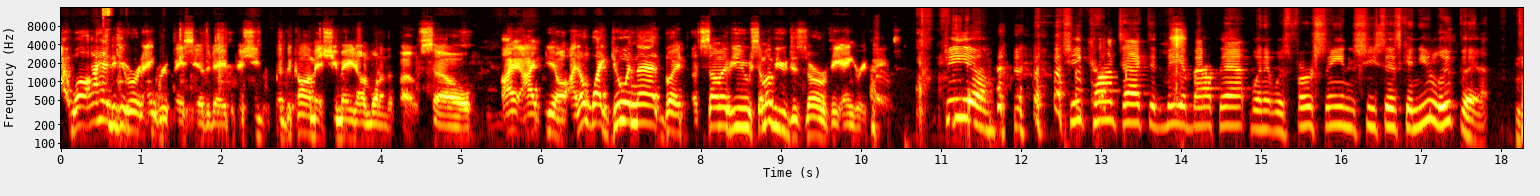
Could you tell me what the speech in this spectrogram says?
I, well, I had to give her an angry face the other day because she the comment she made on one of the posts. So I, I, you know, I don't like doing that, but some of you, some of you deserve the angry face. She um she contacted me about that when it was first seen, and she says, "Can you loop that?"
